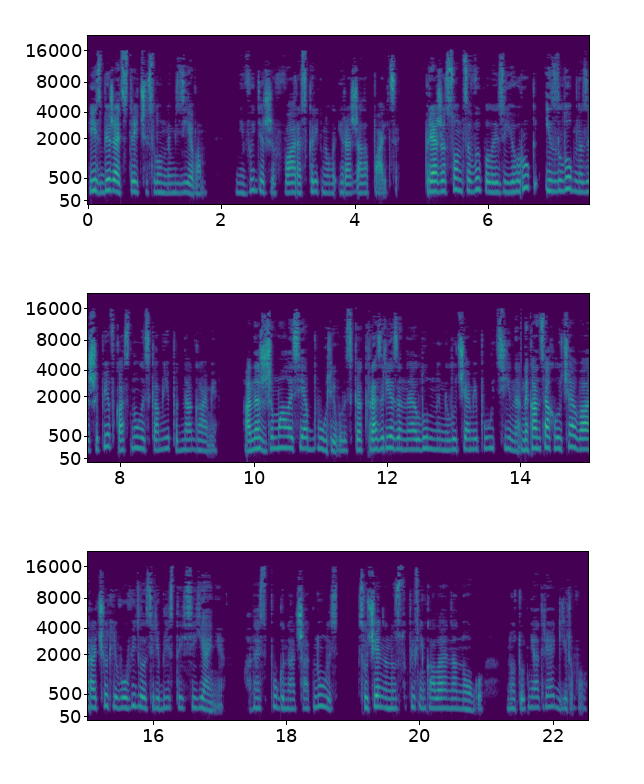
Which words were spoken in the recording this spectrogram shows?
и избежать встречи с лунным зевом. Не выдержав, Вара скрикнула и разжала пальцы. Пряжа солнца выпала из ее рук и, злобно зашипев, коснулась камней под ногами. Она сжималась и обугливалась, как разрезанная лунными лучами паутина. На концах луча Вара отчетливо увидела серебристое сияние. Она испуганно отшатнулась, случайно наступив Николая на ногу, но тут не отреагировал.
